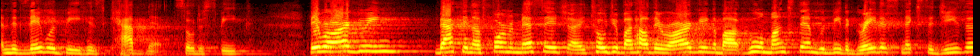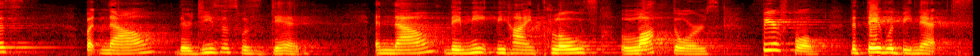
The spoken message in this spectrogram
and that they would be his cabinet, so to speak. They were arguing back in a former message. I told you about how they were arguing about who amongst them would be the greatest next to Jesus. But now their Jesus was dead. And now they meet behind closed, locked doors, fearful that they would be next.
